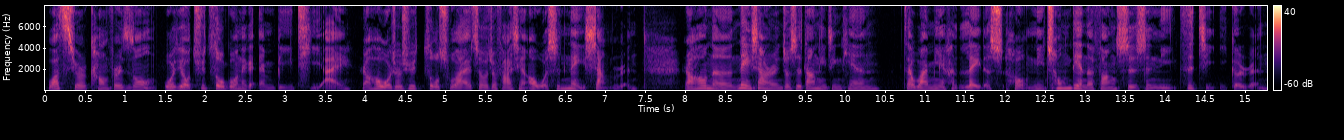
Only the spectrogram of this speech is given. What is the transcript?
What's your comfort zone？我有去做过那个 MBTI，然后我就去做出来之后，就发现哦，我是内向人。然后呢，内向人就是当你今天在外面很累的时候，你充电的方式是你自己一个人。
